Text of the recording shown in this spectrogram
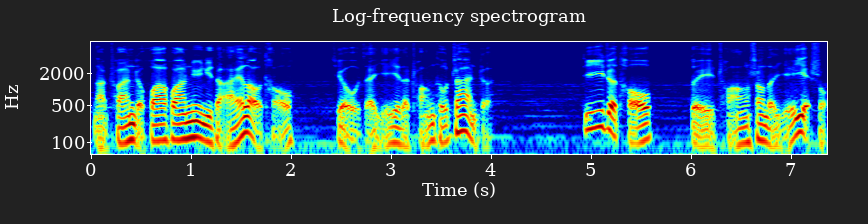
那穿着花花绿绿的矮老头就在爷爷的床头站着，低着头对床上的爷爷说。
